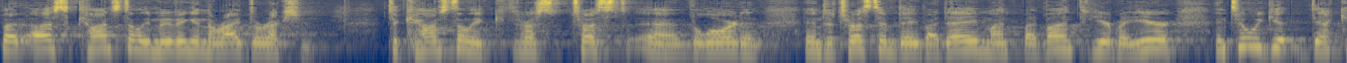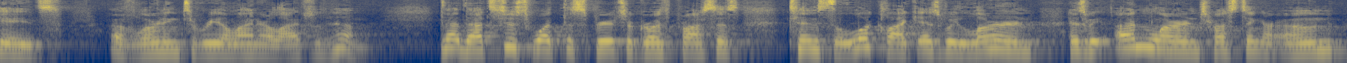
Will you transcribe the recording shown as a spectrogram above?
but us constantly moving in the right direction to constantly trust, trust uh, the Lord and, and to trust Him day by day, month by month, year by year, until we get decades of learning to realign our lives with Him. Now, that's just what the spiritual growth process tends to look like as we learn, as we unlearn trusting our own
